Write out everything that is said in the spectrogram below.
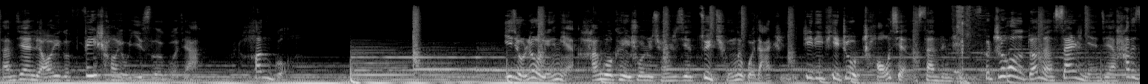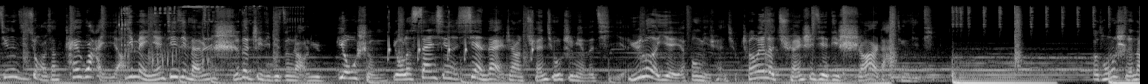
咱们今天聊一个非常有意思的国家——韩国。一九六零年，韩国可以说是全世界最穷的国家之一，GDP 只有朝鲜的三分之一。可之后的短短三十年间，它的经济就好像开挂一样，以每年接近百分之十的 GDP 增长率飙升。有了三星、现代这样全球知名的企业，娱乐业也风靡全球，成为了全世界第十二大经济体。可同时呢，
